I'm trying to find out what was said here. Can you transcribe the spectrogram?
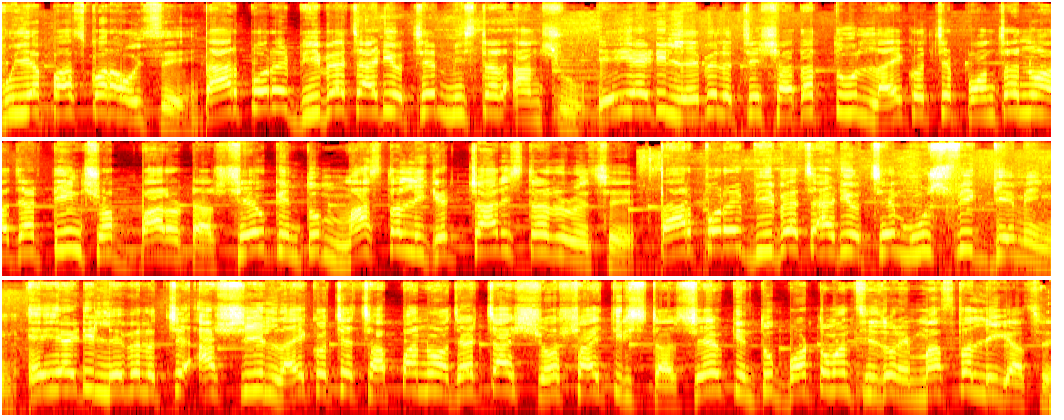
ভুইয়া পাস করা হয়েছে। তারপরে ভিব্যাচ আইডি হচ্ছে মিস্টার আনসু। এই আইডি লেভেল হচ্ছে সাতাত্তর লাইক হচ্ছে পঞ্চান্ন হাজার তিনশো বারোটা। সেও কিন্তু মাস্টার লিগের চার স্টার রয়েছে। তারপরে ভিব্যাচ আইডি হচ্ছে মুশফিক গেমিং। এই আইডি লেভেল হচ্ছে আশি, লাইক হচ্ছে ছাপ্পান্ন হাজার চারশো সাঁত্রিশটা সেও কিন্তু বর্তমান সিজনে মাস্টার লিগ আছে।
